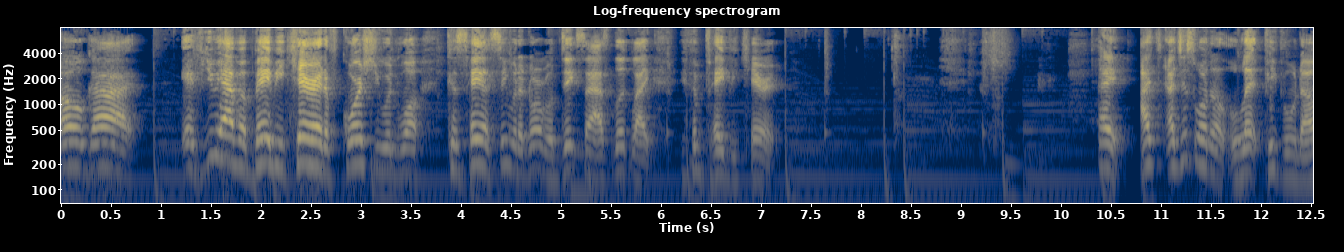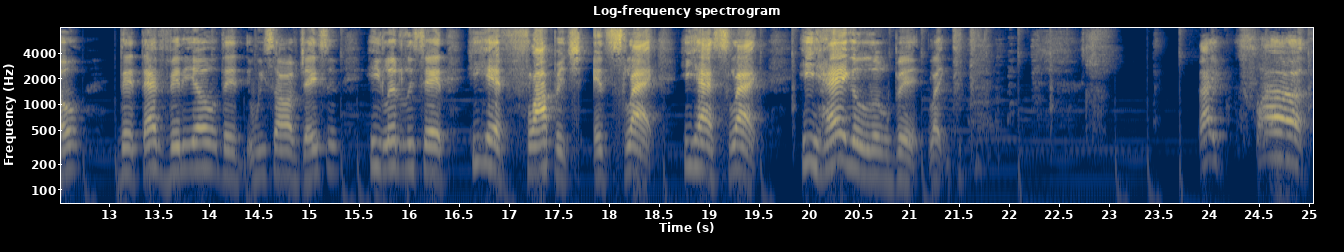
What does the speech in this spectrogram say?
oh God! If you have a baby carrot, of course you would want because they'll see what a normal dick size look like. baby carrot. Hey, I, I just want to let people know that that video that we saw of Jason, he literally said he had floppage and slack. He had slack. He hang a little bit, like, like fuck.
